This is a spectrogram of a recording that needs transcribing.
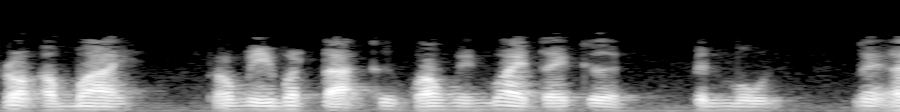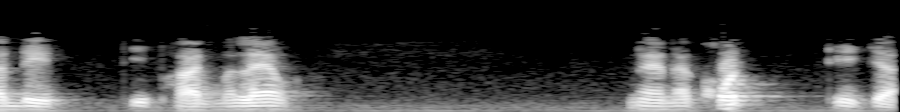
เพราะอบาย เพราะมีวัฏฏะคือความเวียนว่ายตายเกิดเป็นมูล ในอดีตที่ผ่านมาแล้ว ในอนาคตที่จะ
